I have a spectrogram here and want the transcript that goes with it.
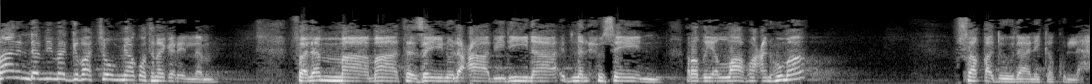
ማን እንደሚመግባቸው የሚያውቁት ነገር የለም فلما مات زين العابدين ابن الحسين رضي الله عنهما فقدوا ذلك كله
